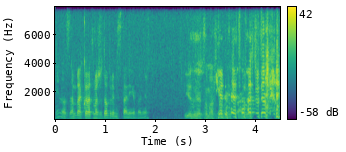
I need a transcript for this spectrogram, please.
Nie no, zęby akurat masz w dobrym stanie chyba, nie? Jedyne co masz w Jedyne dobrym co stanie. masz w dobrym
